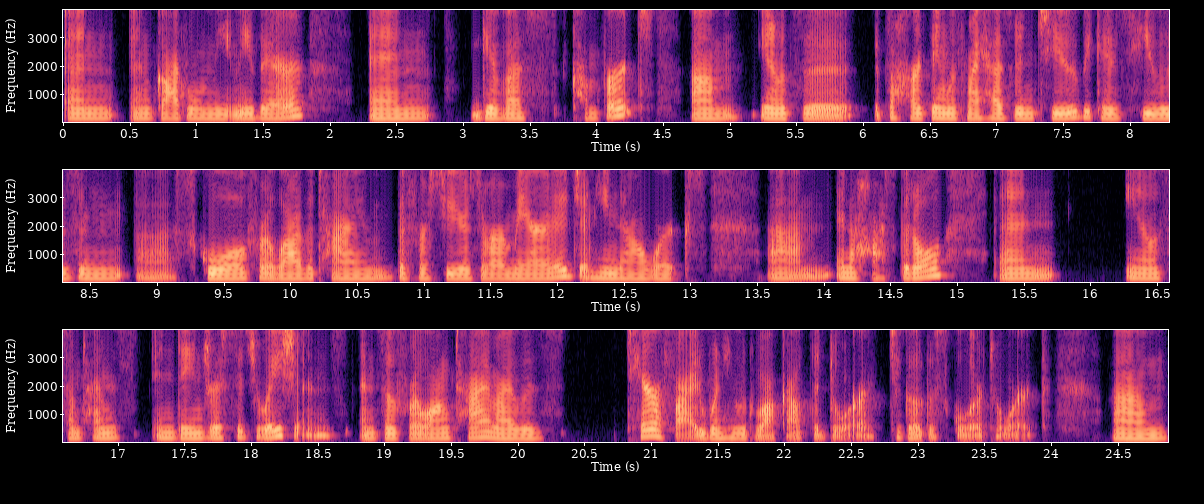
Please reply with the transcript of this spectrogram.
and and God will meet me there and give us comfort. Um, you know, it's a it's a hard thing with my husband too because he was in uh, school for a lot of the time the first few years of our marriage, and he now works um, in a hospital. And you know, sometimes in dangerous situations. And so for a long time, I was terrified when he would walk out the door to go to school or to work. Um,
